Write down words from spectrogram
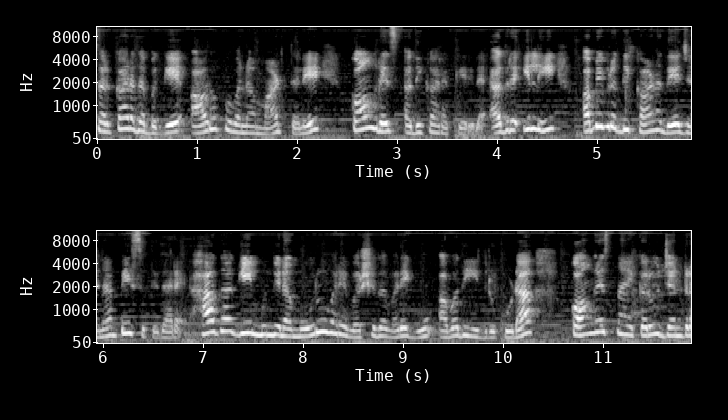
ಸರ್ಕಾರದ ಬಗ್ಗೆ ಆರೋಪವನ್ನ ಮಾಡ್ತಲೇ ಕಾಂಗ್ರೆಸ್ ಅಧಿಕಾರಕ್ಕೇರಿದೆ. ಆದರೆ ಇಲ್ಲಿ ಅಭಿವೃದ್ಧಿ ಕಾಣದೆ ಜನ ಬೇಸುತ್ತಿದ್ದಾರೆ. ಹಾಗಾಗಿ ಮುಂದಿನ ಮೂರೂವರೆ ವರ್ಷದವರೆಗೂ ಅವಧಿ ಇದ್ರೂ ಕೂಡ ಕಾಂಗ್ರೆಸ್ ನಾಯಕರು ಜನರ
